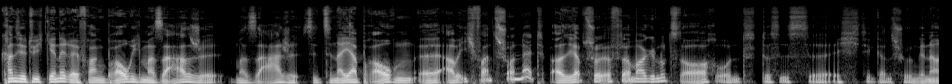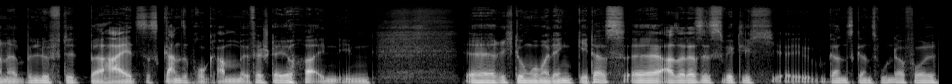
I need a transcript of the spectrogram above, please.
kann sich natürlich generell fragen, brauche ich Massage, Massagesitze? Naja, brauchen, äh, aber ich fand es schon nett. Also ich habe es schon öfter mal genutzt auch und das ist äh, echt ganz schön, genau, ne? belüftet, beheizt, das ganze Programm verstellbar in, in äh, Richtung, wo man denkt, geht das? Äh, also das ist wirklich äh, ganz, ganz wundervoll.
